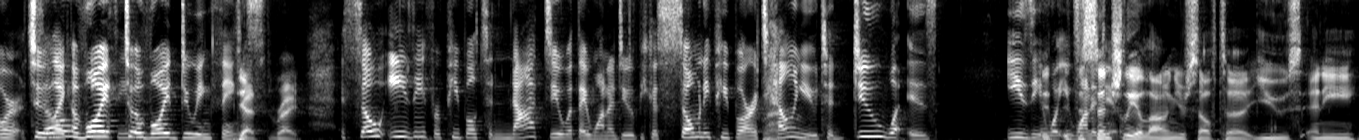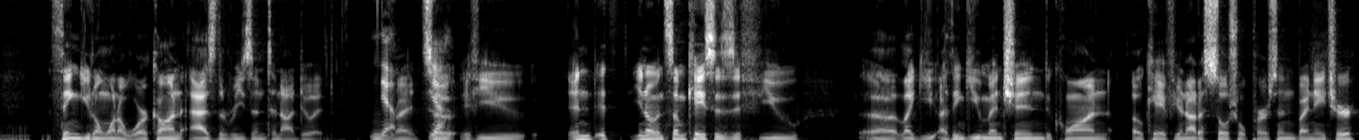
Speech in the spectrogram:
or to So like avoid easy. to avoid doing things Yes. Right. it's so easy for people to not do what they want to do because so many people are telling you to do what is easy and It- what you want to do. essentially allowing yourself to use anything you don't want to work on as the reason to not do it. Yeah. right so Yeah. if you and it you know in some cases if you uh like you i think you mentioned kwan okay if you're not a social person by nature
